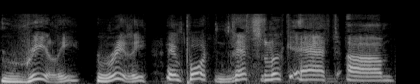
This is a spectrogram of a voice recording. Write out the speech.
really, really important. Let's look at um,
